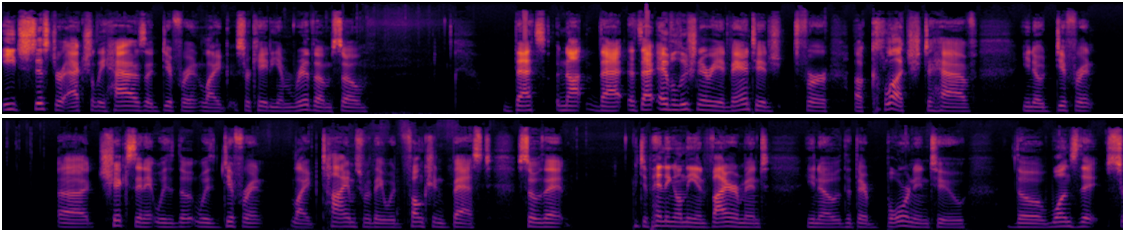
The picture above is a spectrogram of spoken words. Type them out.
each sister actually has a different like circadian rhythm, so that's not that that's that evolutionary advantage for a clutch to have, you know, different uh chicks in it with the with different like times where they would function best so that depending on the environment, you know, that they're born into, the ones that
